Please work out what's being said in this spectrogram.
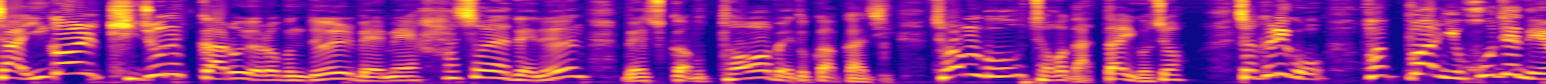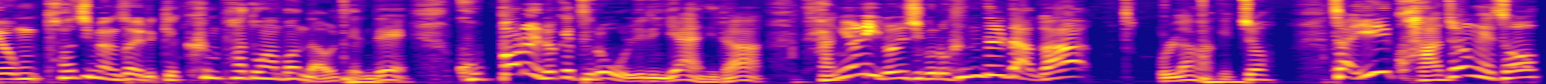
자 이걸 기준가로 여러분들 매매하셔야 되는 매수가부터 매도가까지 전부 적어 놨다 이거죠. 자 그리고 확보한 이 호재 내용 터지면서 이렇게 큰 파동 한번 나올 텐데 곧바로 이렇게 들어 올리는 게 아니라 당연히 이런 식으로 흔들다가 올라가겠죠. 자, 이 과정에서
